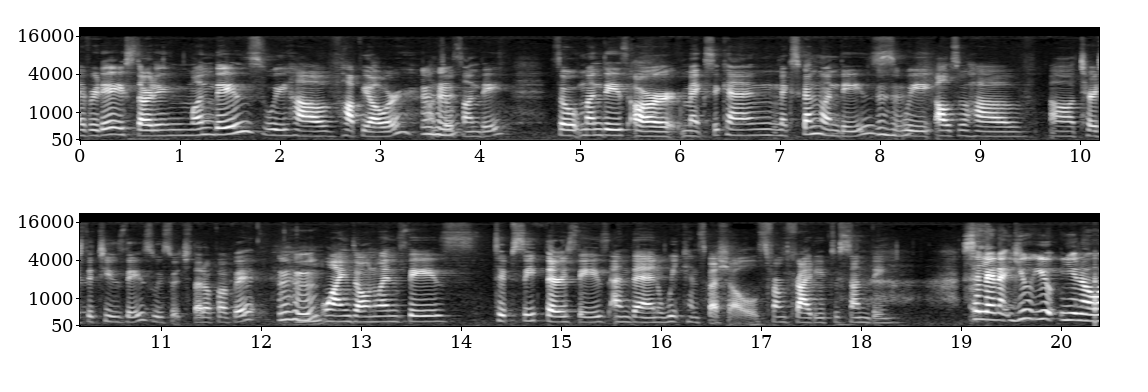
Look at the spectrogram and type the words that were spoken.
every day. Starting Mondays, we have happy hour mm-hmm. until Sunday. So Mondays are Mexican Mexican Mondays. Mm-hmm. We also have uh, Thirsty Tuesdays. We switch that up a bit. Mm-hmm. Wine down Wednesdays, tipsy Thursdays, and then weekend specials from Friday to Sunday. Selena, you you you know,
